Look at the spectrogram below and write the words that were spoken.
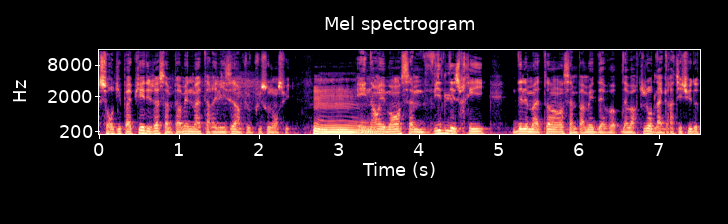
Sur du papier, déjà, ça me permet de matérialiser un peu plus où j'en suis. Et énormément, ça me vide l'esprit dès le matin. Ça me permet d'avoir toujours de la gratitude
